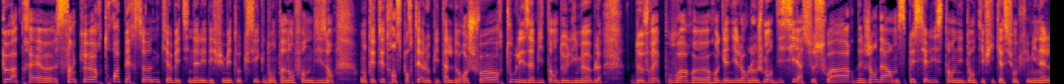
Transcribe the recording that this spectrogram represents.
peu après 5 euh, heures. Trois personnes qui avaient inhalé des fumées toxiques, dont un enfant de 10 ans, ont été transportées à l'hôpital de Rochefort. Tous les habitants de l'immeuble devraient pouvoir euh, regagner leur logement d'ici à ce soir. Des gendarmes spécialistes en identification criminelle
